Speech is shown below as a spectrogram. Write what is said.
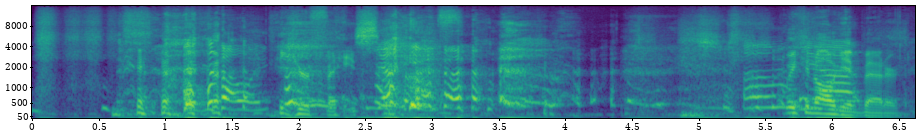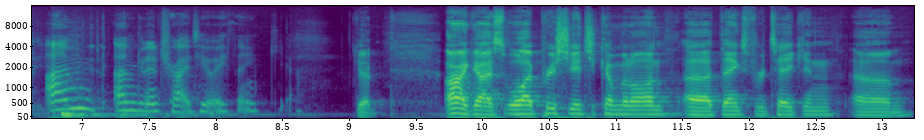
Probably. your face. Um, We can all get better. I'm I'm gonna try to. I think. Yeah. Good. All right, guys. Well, I appreciate you coming on. Uh, thanks for taking um,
